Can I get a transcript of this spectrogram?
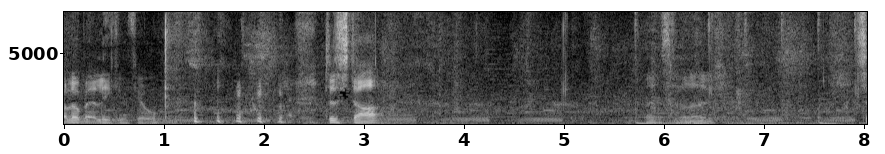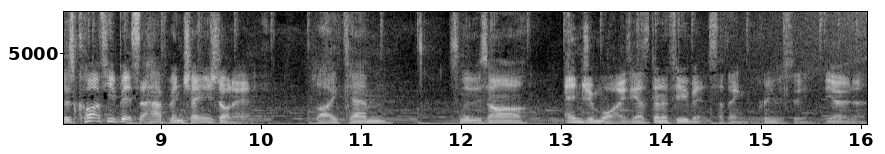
Got a little bit of leaking fuel to start. Let's have a look. So there's quite a few bits that have been changed on it. Like um, some of these are engine wise. He has done a few bits, I think, previously, the owner.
